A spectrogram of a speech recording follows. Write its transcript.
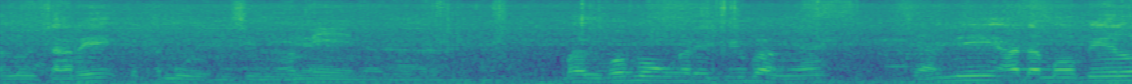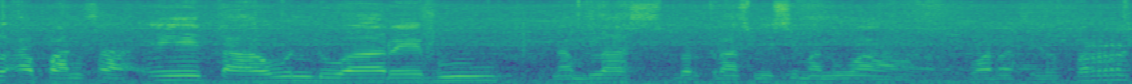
lu cari ketemu di sini. ya. amin amin Bang, gua mau nge-review bang ya. Siap. Ini ada mobil Avanza E tahun 2016 bertransmisi manual, warna silver.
